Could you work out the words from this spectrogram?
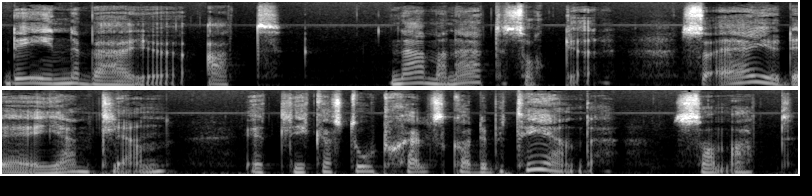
Det innebär ju att när man äter socker så är ju det egentligen ett lika stort självskadebeteende som att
